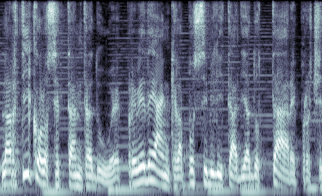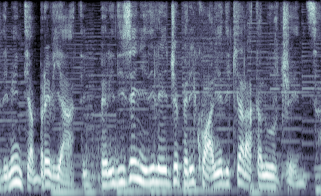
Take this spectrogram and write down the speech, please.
L'articolo 72 prevede anche la possibilità di adottare procedimenti abbreviati per i disegni di legge per i quali è dichiarata l'urgenza.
